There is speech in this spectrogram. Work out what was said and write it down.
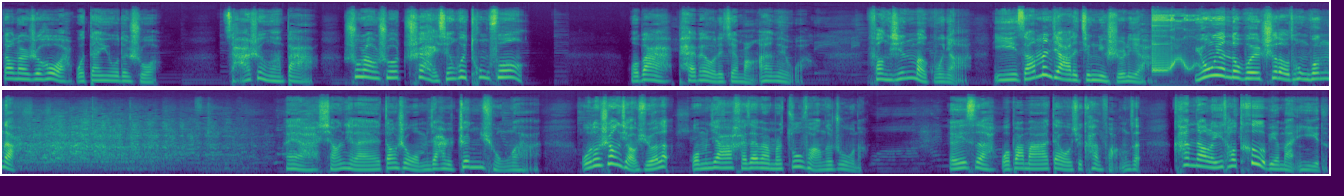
到那儿之后啊，我担忧的说：“咋整啊，爸？书上说吃海鲜会痛风。”我爸拍拍我的肩膀安慰我：“放心吧，姑娘，以咱们家的经济实力啊，永远都不会吃到痛风的。”哎呀，想起来当时我们家是真穷啊！我都上小学了，我们家还在外面租房子住呢。有一次啊，我爸妈带我去看房子，看到了一套特别满意的，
